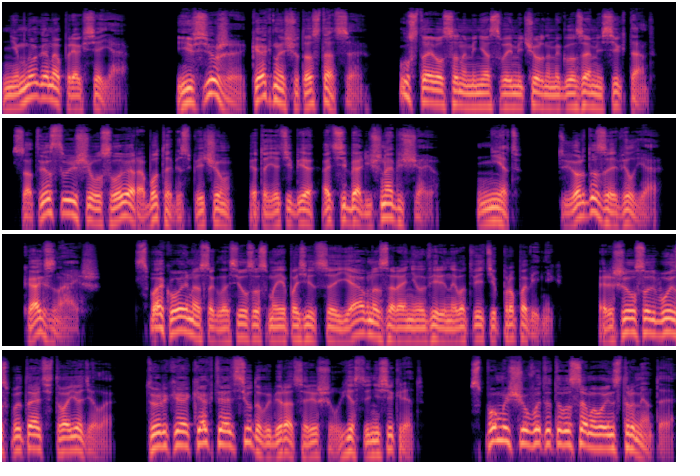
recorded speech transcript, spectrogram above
Немного напрягся я. «И все же, как насчет остаться?» Уставился на меня своими черными глазами сектант. «Соответствующие условия работы обеспечим. Это я тебе от себя лично обещаю». «Нет», — твердо заявил я. «Как знаешь». Спокойно согласился с моей позицией, явно заранее уверенный в ответе проповедник. «Решил судьбу испытать твое дело. Только как ты отсюда выбираться решил, если не секрет?» «С помощью вот этого самого инструмента.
